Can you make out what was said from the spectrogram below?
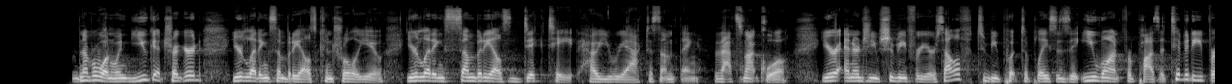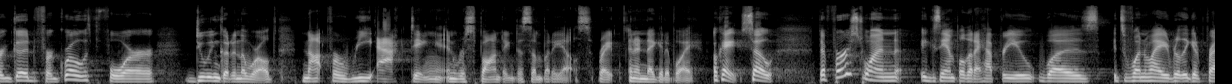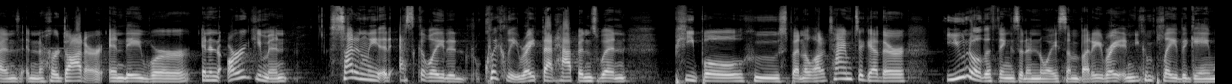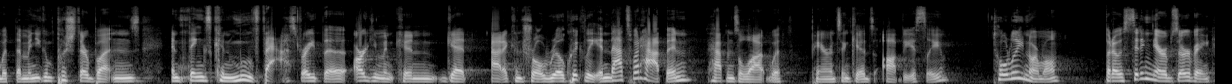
Number one, when you get triggered, you're letting somebody else control you. You're letting somebody else dictate how you react to something. That's not cool. Your energy should be for yourself to be put to places that you want for positivity, for good, for growth, for doing good in the world, not for reacting and responding to somebody else, right? In a negative way. Okay, so the first one example that I have for you was it's one of my really good friends and her daughter, and they were in an argument suddenly it escalated quickly, right? That happens when people who spend a lot of time together you know the things that annoy somebody, right? And you can play the game with them and you can push their buttons and things can move fast, right? The argument can get out of control real quickly. And that's what happened. Happens a lot with parents and kids, obviously. Totally normal. But I was sitting there observing,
